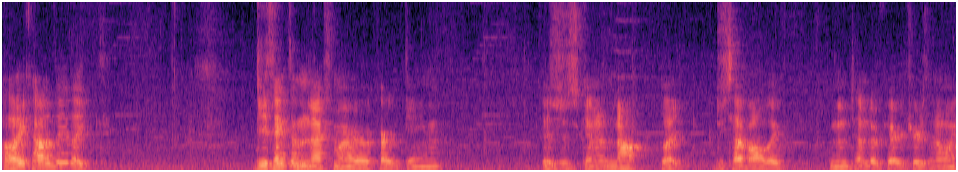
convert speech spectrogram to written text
I like how they like. Do you think the next Mario Kart game is just gonna not like just have all the Nintendo characters in a way?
